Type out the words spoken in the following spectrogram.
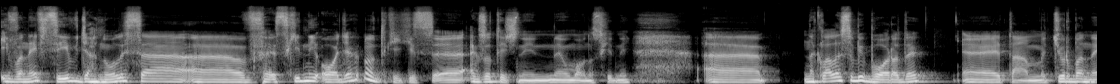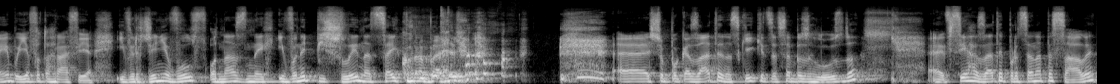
І вони всі вдягнулися е, в східний одяг, ну такий якийсь е, екзотичний, неумовно східний. Е, Наклали собі бороди, е, там тюрбани, бо є фотографія. І Вірджинія Вулф одна з них. І вони пішли на цей корабель. Е, щоб показати, наскільки це все безглуздо. Е, всі газети про це написали.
